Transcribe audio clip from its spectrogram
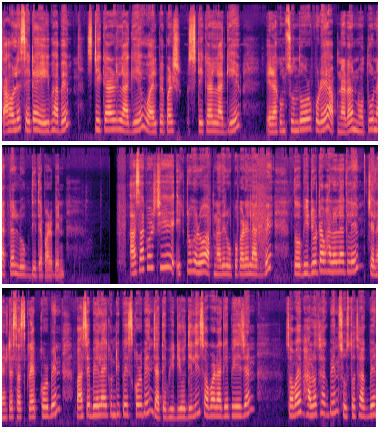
তাহলে সেটা এইভাবে স্টিকার লাগিয়ে ওয়ালপেপার স্টিকার লাগিয়ে এরকম সুন্দর করে আপনারা নতুন একটা লুক দিতে পারবেন। আশা করছি একটু হলেও আপনাদের উপকারে লাগবে। তো ভিডিওটা ভালো লাগলে চ্যানেলটা সাবস্ক্রাইব করবেন, পাশে বেল আইকনটি প্রেস করবেন যাতে ভিডিও দিলেই সবার আগে পেয়ে যান। সবাই ভালো থাকবেন, সুস্থ থাকবেন,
